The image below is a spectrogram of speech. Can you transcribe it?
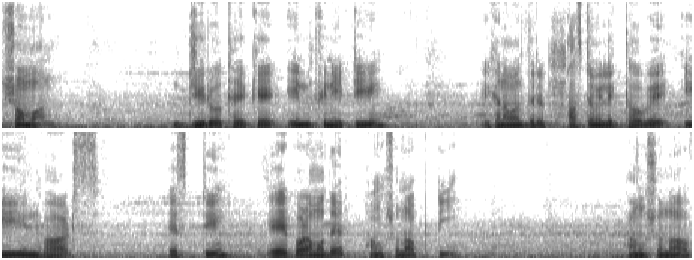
সমান জিরো থেকে ইনফিনিটি এখানে আমাদের ফার্স্ট টাইমে লিখতে হবে ই ইনভার্স এস টি এরপর আমাদের function of t function of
